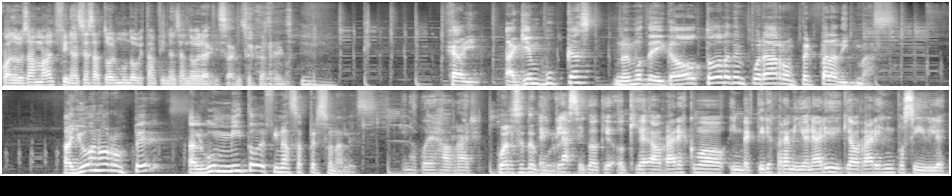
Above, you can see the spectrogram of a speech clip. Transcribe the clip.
cuando lo usas mal financias a todo el mundo que están financiando gratis. Javi, aquí en Bookcast nos hemos dedicado toda la temporada a romper paradigmas. Ayúdanos a romper algún mito de finanzas personales. Y no puedes ahorrar. ¿Cuál se te ocurre? El clásico, que, que ahorrar es como invertir es para millonarios y que ahorrar es imposible.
